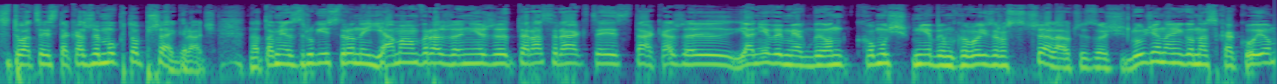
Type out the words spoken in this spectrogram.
sytuacja jest taka, że mógł to przegrać. Natomiast z drugiej strony ja mam wrażenie, że teraz reakcja jest taka, że ja nie wiem, jakby on komuś, nie wiem, kogoś rozstrzelał czy coś. Ludzie na niego naskakują,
